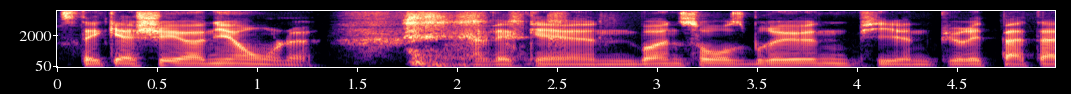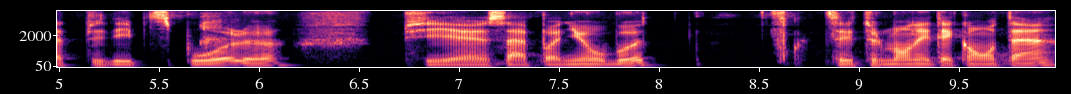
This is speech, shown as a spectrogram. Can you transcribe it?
Steak haché oignon là, avec une bonne sauce brune, puis une purée de patates, puis des petits pois. Là. Puis euh, ça a pogné au bout. tout le monde était content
